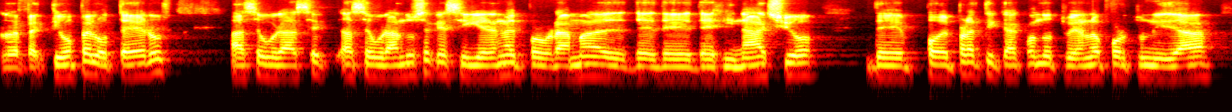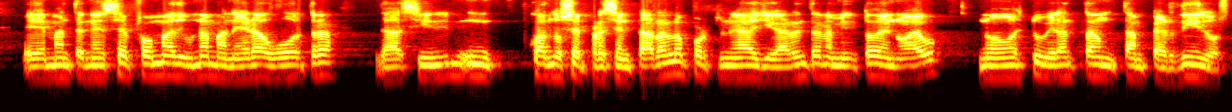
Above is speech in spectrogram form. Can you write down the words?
respectivos peloteros, asegurarse, asegurándose que siguieran el programa de, de, de, gimnasio, de poder practicar cuando tuvieran la oportunidad, eh, mantenerse en forma de una manera u otra, así cuando se presentara la oportunidad de llegar a entrenamiento de nuevo, no estuvieran tan, tan perdidos.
